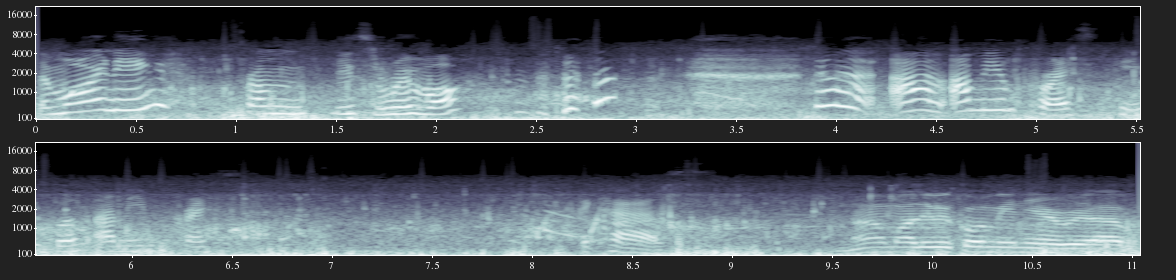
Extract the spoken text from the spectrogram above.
the morning from this river. I'm, I'm impressed, people. I'm impressed. Because Normally we come in here, we have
